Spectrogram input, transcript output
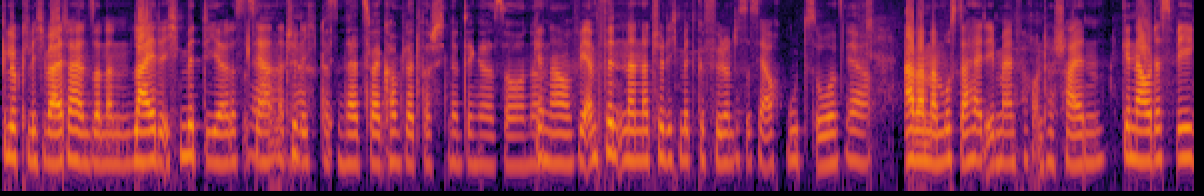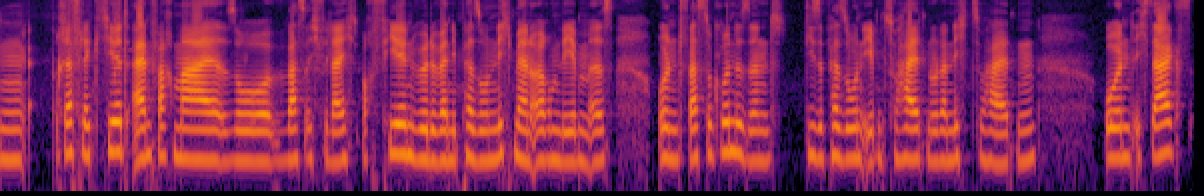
glücklich weiterhin, sondern leide ich mit dir. Das ist ja, ja natürlich. Ja, das sind halt zwei komplett verschiedene Dinge so, ne? Genau, wir empfinden dann natürlich Mitgefühl und das ist ja auch gut so. Ja. Aber man muss da halt eben einfach unterscheiden. Genau deswegen reflektiert einfach mal so, was euch vielleicht auch fehlen würde, wenn die Person nicht mehr in eurem Leben ist und was so Gründe sind, diese Person eben zu halten oder nicht zu halten. Und ich sag's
